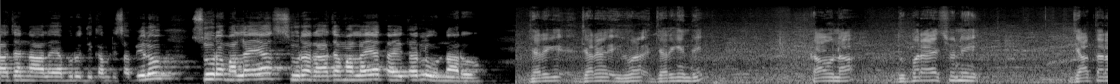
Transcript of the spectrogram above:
రాజన్న ఆలయ అభివృద్ధి కమిటీ సభ్యులు సూర మల్లయ్య సూర రాజమల్లయ్య తదితరులు ఉన్నారు. జరిగి జర జరిగింది. కావున దుబ్బరాయేశ్వని జాతర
